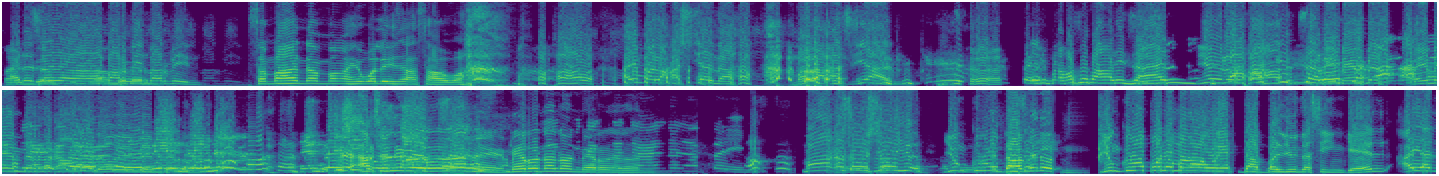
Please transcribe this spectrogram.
Ano sa'yo, ah, Marvin, Marvin? Samahan ng mga hiwalay sa asawa. Ay, malakas yan, ha? Malakas yan. Pwede ba ako sumali dyan? Yun, no? May member, may member na kagad, no? May member. Actually, meron na eh. Meron na nun, meron na nun. Mga kasosyo, yung, yung grupo Ang dami sa- nun. yung grupo ng mga OFW na single, ayan,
